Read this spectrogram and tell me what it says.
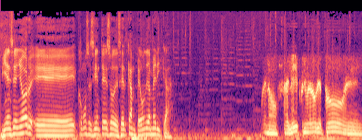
Bien, señor. eh, ¿Cómo se siente eso de ser campeón de América? Bueno, feliz primero que todo, eh,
